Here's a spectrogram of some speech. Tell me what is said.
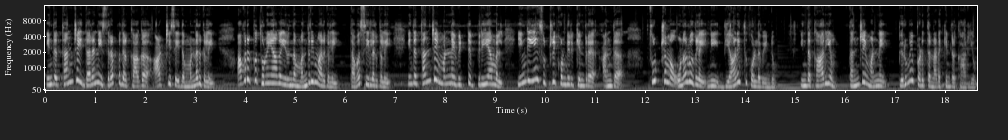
இந்த தஞ்சை தரணி சிறப்பதற்காக ஆட்சி செய்த மன்னர்களை அவருக்கு துணையாக இருந்த மந்திரிமார்களை தவசீலர்களை இந்த தஞ்சை மண்ணை விட்டு பிரியாமல் இங்கேயே சுற்றி கொண்டிருக்கின்ற அந்த சூட்சம உணர்வுகளை நீ தியானித்து கொள்ள வேண்டும். இந்த காரியம் தஞ்சை மண்ணை பெருமைப்படுத்த நடக்கின்ற காரியம்.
